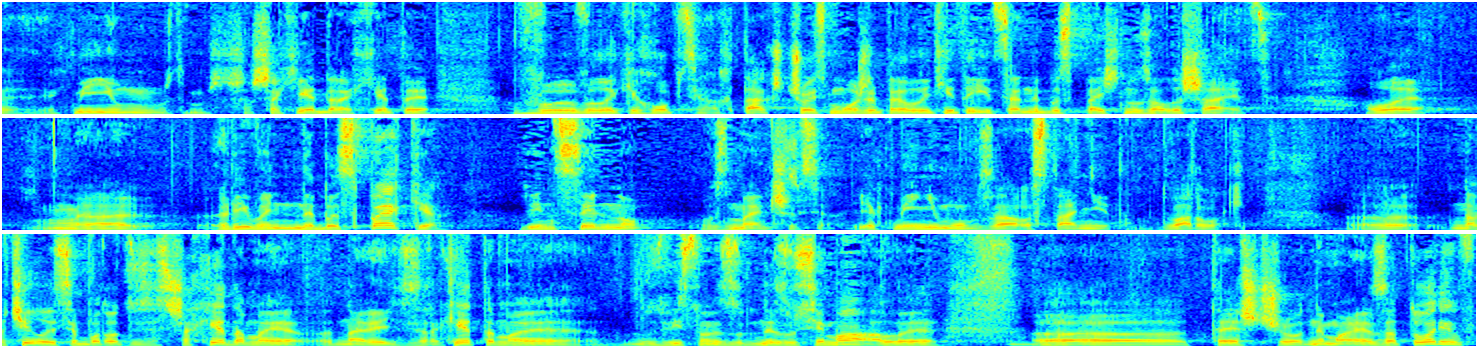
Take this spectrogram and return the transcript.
е, як мінімум, там, шахеди, ракети в великих обсягах. Так, щось може прилетіти, і це небезпечно залишається. Але е, рівень небезпеки він сильно зменшився, як мінімум, за останні там, два роки. Е, Навчилися боротися з шахедами, навіть з ракетами. Ну, звісно, не з- не з усіма, але е, те, що немає заторів,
